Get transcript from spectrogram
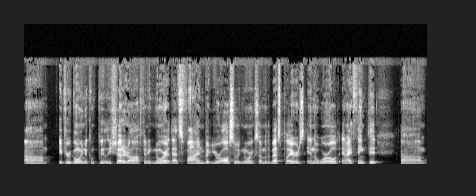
um if you're going to completely shut it off and ignore it, that's fine. But you're also ignoring some of the best players in the world. And I think that um,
